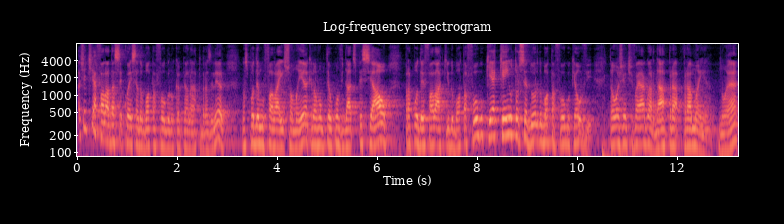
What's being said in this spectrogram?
a gente ia falar da sequência do Botafogo no Campeonato Brasileiro. Nós podemos falar isso amanhã, que nós vamos ter um convidado especial para poder falar aqui do Botafogo, que é quem o torcedor do Botafogo quer ouvir. Então a gente vai aguardar para amanhã, não é?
